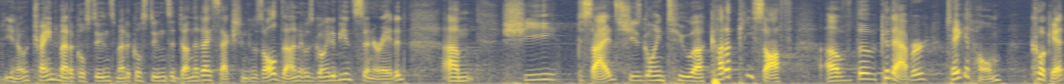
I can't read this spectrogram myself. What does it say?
you know trained medical students. Medical students had done the dissection. It was all done. It was going to be incinerated. Um, she decides she's going to uh, cut a piece off of the cadaver, take it home, cook it,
